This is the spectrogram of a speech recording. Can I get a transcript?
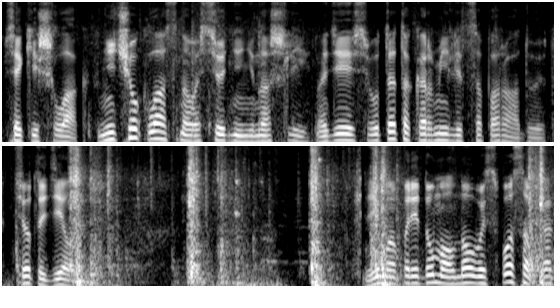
всякий шлак. Ничего классного сегодня не нашли. Надеюсь, вот эта кормилица порадует. Что ты делаешь? Дима придумал новый способ, как,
